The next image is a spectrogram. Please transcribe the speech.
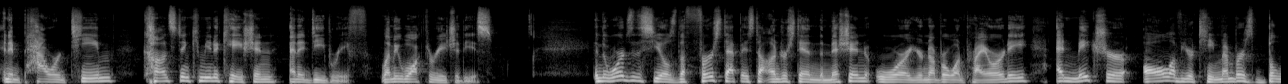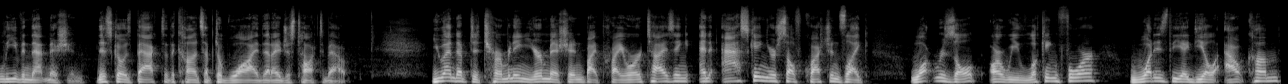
an empowered team, constant communication, and a debrief. Let me walk through each of these. In the words of the SEALs, the first step is to understand the mission or your number one priority and make sure all of your team members believe in that mission. This goes back to the concept of why that I just talked about. You end up determining your mission by prioritizing and asking yourself questions like what result are we looking for? What is the ideal outcome?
